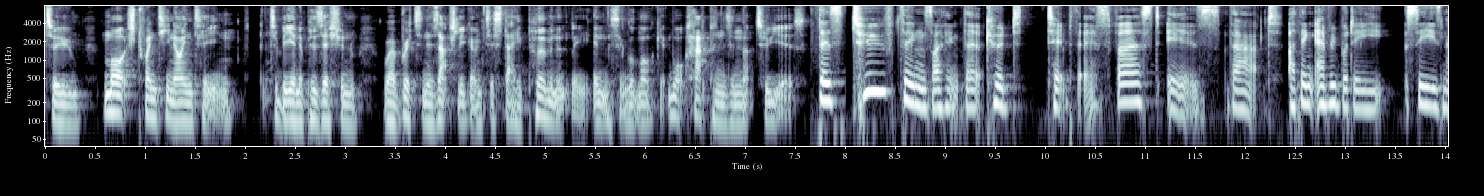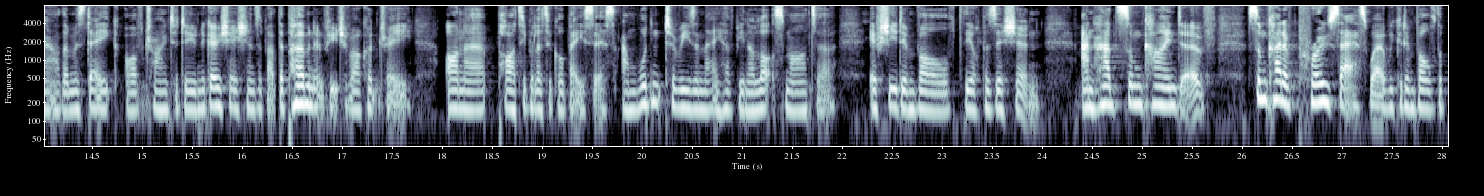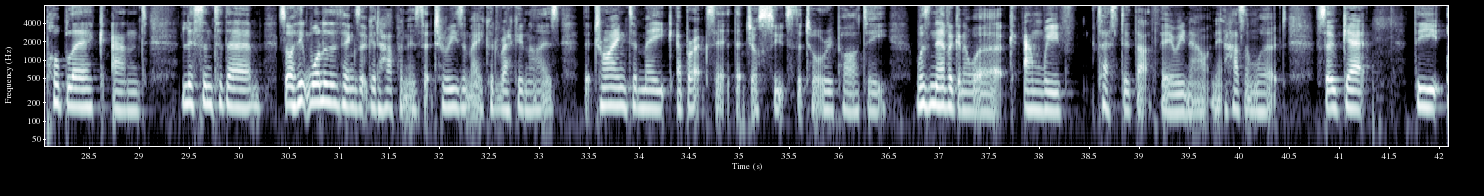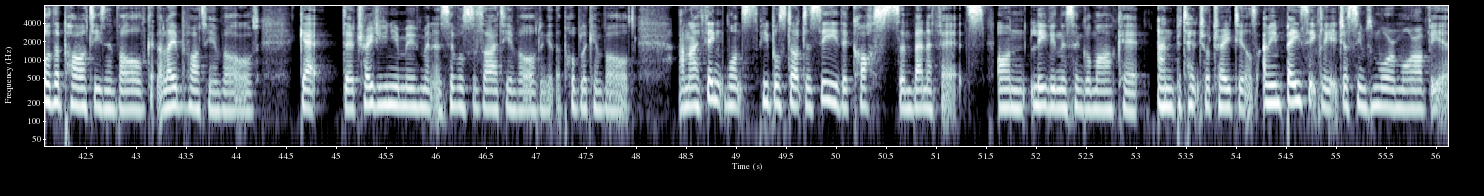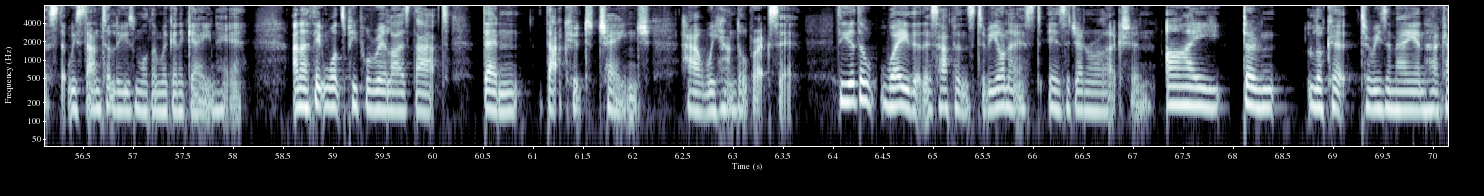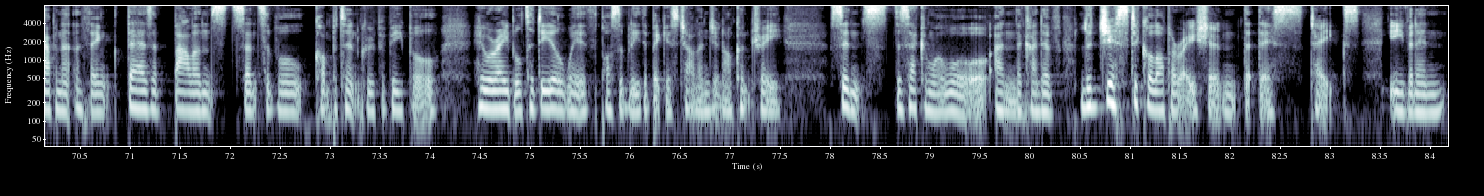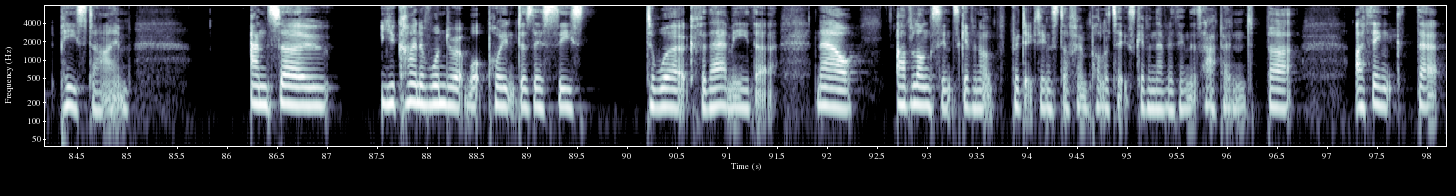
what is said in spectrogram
to March 2019 to be in a position where Britain is actually going to stay permanently in the single market? What happens in that two years? There's two things I think that could tip this. First is that I think everybody sees now the mistake of trying to do negotiations about the permanent future of our country on a party political basis. And wouldn't Theresa May have been a lot smarter if she'd involved the opposition and had some kind of some kind of process where we could involve the public and listen to them. So I think one of the things that could happen is that Theresa May could recognise that trying to make a Brexit that just suits the Tory party was never going to work. And we've tested that theory now and it hasn't worked. So get the other parties involved, get the Labour Party involved, get the trade union movement and civil society involved, and get the public involved. And I think once people start to see the costs and benefits on leaving the single market and potential trade deals, I mean, basically, it just seems more and more obvious that we stand to lose more than we're going to gain here. And I think once people realise that, then that could change how we handle Brexit. The other way that this happens, to be honest, is a general election. I don't look at Theresa May and her cabinet and think there's a balanced, sensible, competent group of people who are able to deal with possibly the biggest challenge in our country since the Second World War and the kind of logistical operation that this takes, even in peacetime. And so you kind of wonder at what point does this cease to work for them either. Now, I've long since given up predicting stuff in politics given everything that's happened, but I think that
